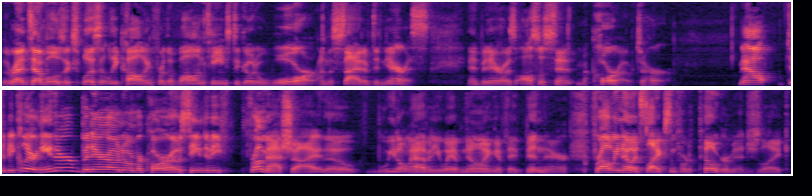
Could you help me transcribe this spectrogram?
The Red Temple is explicitly calling for the Volantines to go to war on the side of Daenerys, and Benerro has also sent Moqorro to her. Now, to be clear, neither Benerro nor Moqorro seem to be from Asshai, though we don't have any way of knowing if they've been there. For all we know, it's like some sort of pilgrimage. Like,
